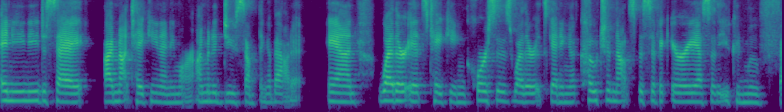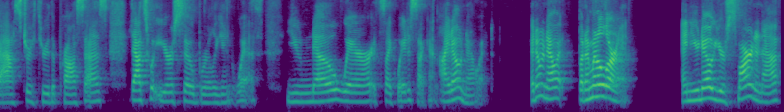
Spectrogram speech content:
and you need to say, I'm not taking anymore. I'm going to do something about it. And whether it's taking courses, whether it's getting a coach in that specific area so that you can move faster through the process, that's what you're so brilliant with. You know where it's like, wait a second, I don't know it. I don't know it, but I'm going to learn it. And you know, you're smart enough,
